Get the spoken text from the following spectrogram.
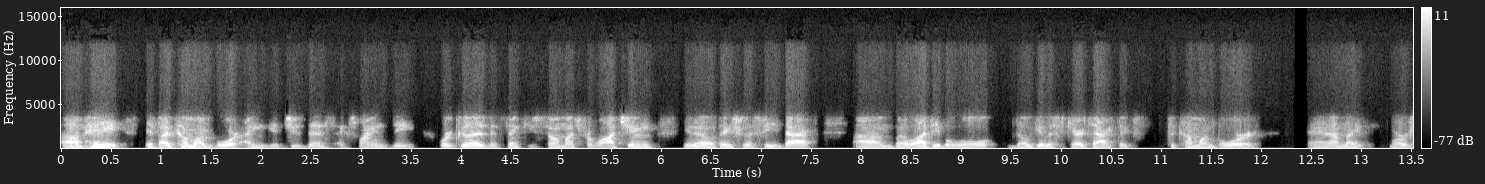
Um, hey if i come on board i can get you this x y and z. We're good but thank you so much for watching. You know thanks for the feedback. Um, but a lot of people will they'll give us scare tactics to come on board. And i'm like we're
